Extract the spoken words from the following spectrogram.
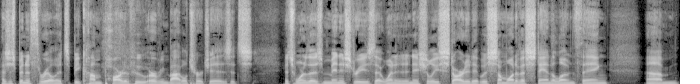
has just been a thrill. It's become part of who Irving Bible Church is. It's it's one of those ministries that when it initially started, it was somewhat of a standalone thing. Um,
